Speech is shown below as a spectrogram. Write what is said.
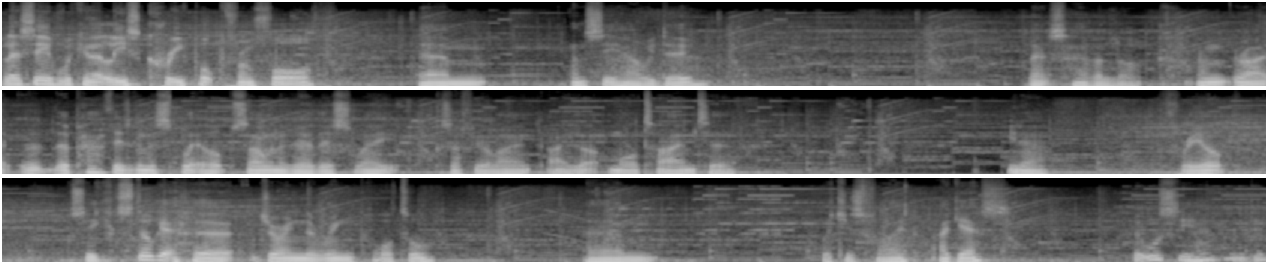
Let's see if we can at least creep up from fourth um, and see how we do. Let's have a look. Um, right, the path is going to split up, so I'm going to go this way because I feel like I got more time to, you know, free up. So you can still get hurt during the ring portal, um, which is fine, I guess. But we'll see how we do.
